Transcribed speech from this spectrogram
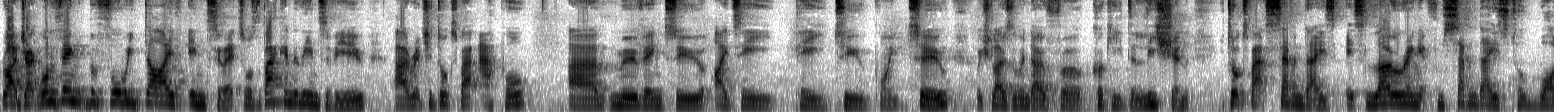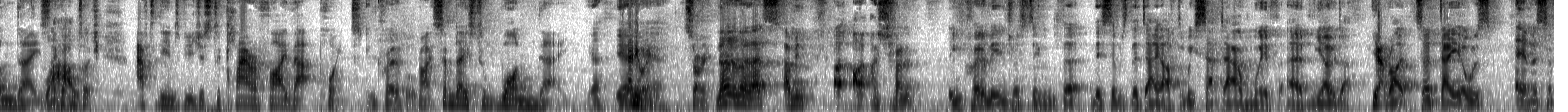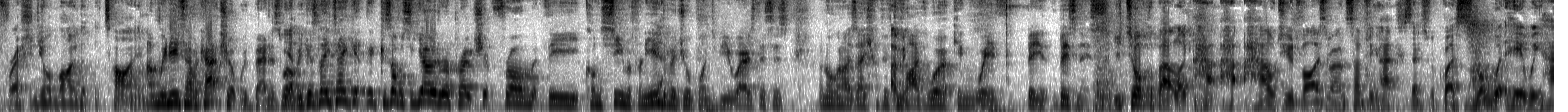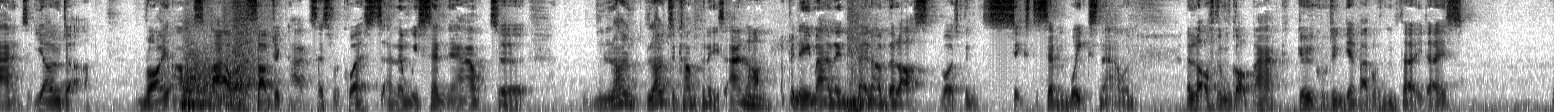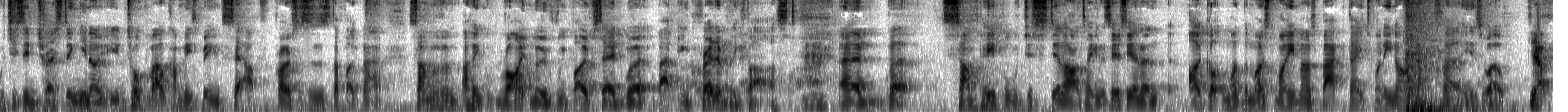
Right, Jack, one thing before we dive into it, towards the back end of the interview, uh, Richard talks about Apple um, moving to ITP 2.2, which lowers the window for cookie deletion. Talks about seven days. It's lowering it from seven days to one day. So I got Wow. in touch after the interview just to clarify that point. Incredible. Right, seven days to one day. Yeah. Yeah. Anyway, yeah. sorry. No, no, no. That's. I mean, I, I, I just found it incredibly interesting that this was the day after we sat down with um, Yoda. Yeah. Right. So data was ever so fresh in your mind at the time. And we need to have a catch up with Ben as well Yeah. because they take it because obviously Yoda approach it from the consumer, from the Yeah. individual point of view, whereas this is an organisation 55 working with business. You talk about like how, how do you advise around subject access requests? Well, here we had Yoda write us our subject access requests, and then we sent it out to lo- loads of companies. And hmm. I- I've been emailing Ben over the last well, it's been six to seven weeks now, and a lot of them got back. Google didn't get back within thirty days. Which is interesting, you know. You talk about companies being set up for processes and stuff like that. Some of them, I think, Rightmove, we both said were back incredibly fast, um, but some people just still aren't taking it seriously. And then I got my, the most of my emails back day 29 at 30 as well, Yeah.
